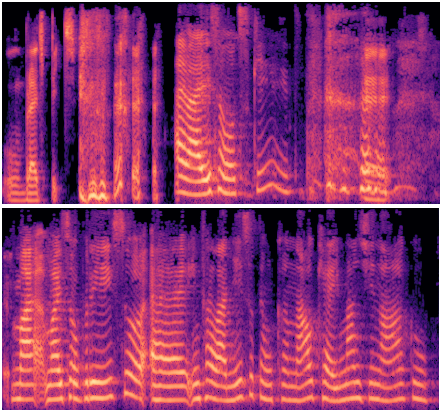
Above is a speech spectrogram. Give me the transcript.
o Brad Pitt. é, mas são outros que. É. Mas, mas sobre isso, é, em falar nisso, tem um canal que é Imaginago,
